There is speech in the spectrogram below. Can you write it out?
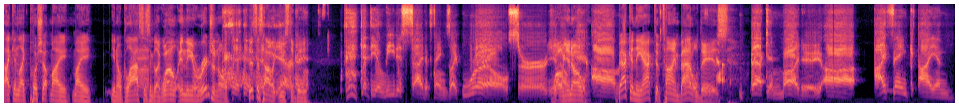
I can like push up my my you know glasses and be like, well, in the original, this is how it Yeah, used to be. get the elitist side of things. Like, well, sir, you Well, know, you know, um, back in the active time battle days. back in my day, uh, I think I am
